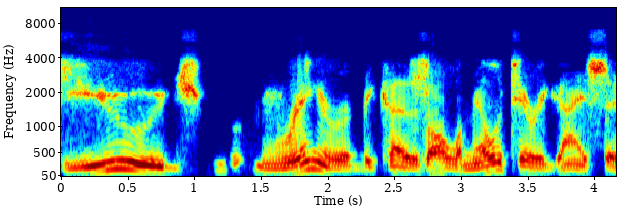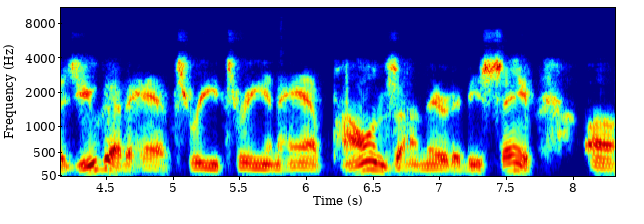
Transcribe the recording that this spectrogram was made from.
huge ringer because all the military guys said you got to have three three and a half pounds on there to be safe. Uh,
